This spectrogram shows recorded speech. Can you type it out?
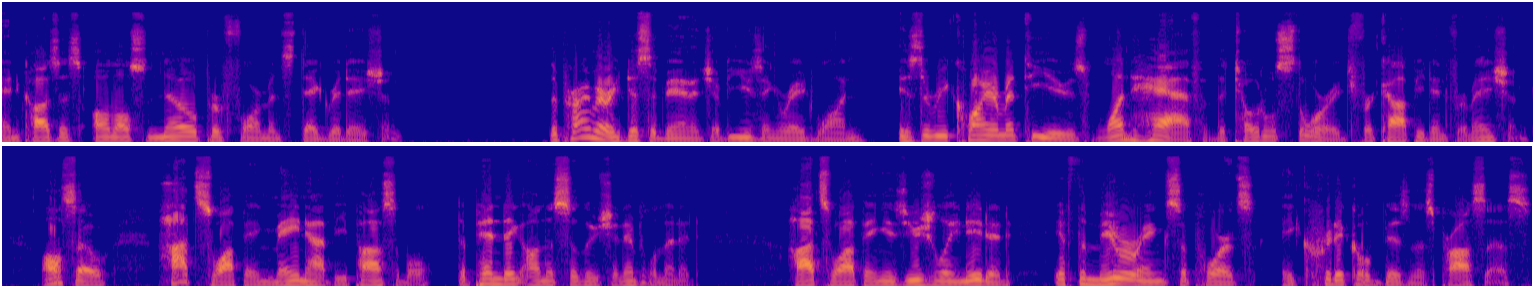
and causes almost no performance degradation. The primary disadvantage of using RAID 1 is the requirement to use one half of the total storage for copied information. Also, hot swapping may not be possible, depending on the solution implemented. Hot swapping is usually needed if the mirroring supports a critical business process.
